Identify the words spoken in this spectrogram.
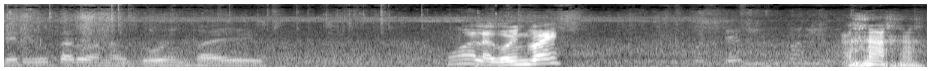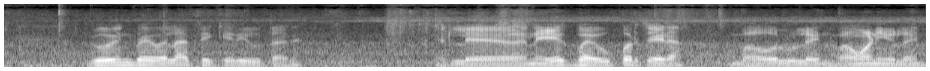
કેરી ઉતારો અને ગોવિંદભાઈ. શું હાલે ગોવિંદભાઈ? ગોવિંદભાઈ વલાથી કેરી ઉતારે. એટલે અને એક ભાઈ ઉપર ચડ્યા બા ઓલું લઈને, વાવણીયું લઈને.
